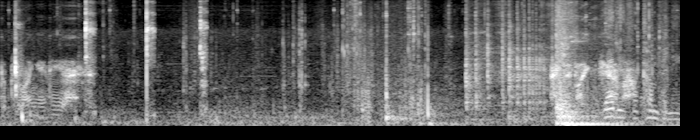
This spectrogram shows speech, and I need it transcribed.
Deploying ADS. Activating Ready for company.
